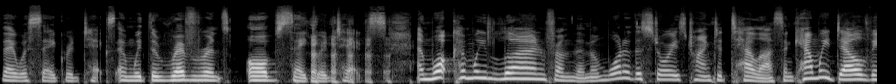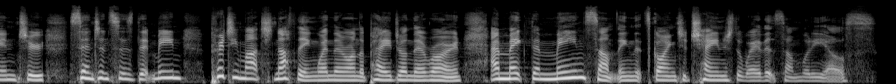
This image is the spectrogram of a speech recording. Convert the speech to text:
they were sacred texts and with the reverence of sacred texts. and what can we learn from them? And what are the stories trying to tell us? And can we delve into sentences that mean pretty much nothing when they're on the page on their own and make them mean something that's going to change the way that somebody else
